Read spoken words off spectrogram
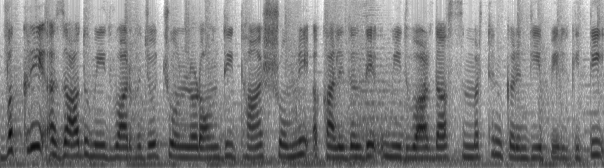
ਵੱਖਰੀ ਆਜ਼ਾਦ ਉਮੀਦਵਾਰ ਵਜੋਂ ਚੋਣ ਲੜਾਉਣ ਦੀ ਥਾਂ ਸ਼੍ਰੋਮਣੀ ਅਕਾਲੀ ਦਲ ਦੇ ਉਮੀਦਵਾਰ ਦਾ ਸਮਰਥਨ ਕਰਨ ਦੀ ਅਪੀਲ ਕੀਤੀ।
